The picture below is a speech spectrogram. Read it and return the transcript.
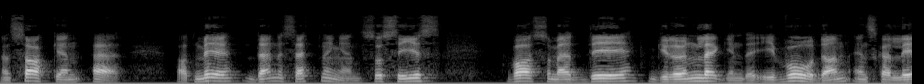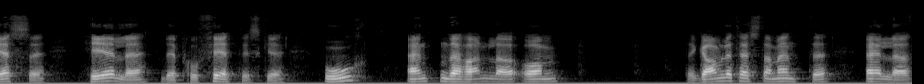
Men saken er at med denne setningen så sies hva som er det grunnleggende i hvordan en skal lese hele det profetiske ord, enten det handler om Det gamle testamentet eller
